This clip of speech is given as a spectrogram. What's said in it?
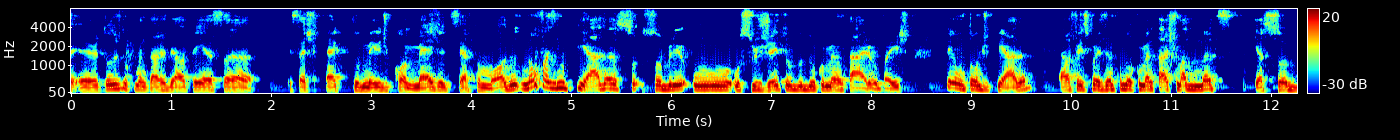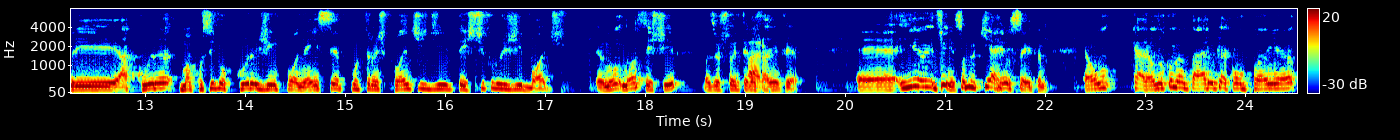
Eh, Todos os documentários dela têm essa, esse aspecto meio de comédia, de certo modo. Não fazendo piada so- sobre o, o sujeito do documentário, mas tem um tom de piada. Ela fez, por exemplo, um documentário chamado Nuts, que é sobre a cura, uma possível cura de imponência por transplante de testículos de bode. Eu não, não assisti, mas eu estou interessado Claro. em ver. É, e, enfim, sobre o que é Hail Satan? É um, cara, é um documentário que acompanha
